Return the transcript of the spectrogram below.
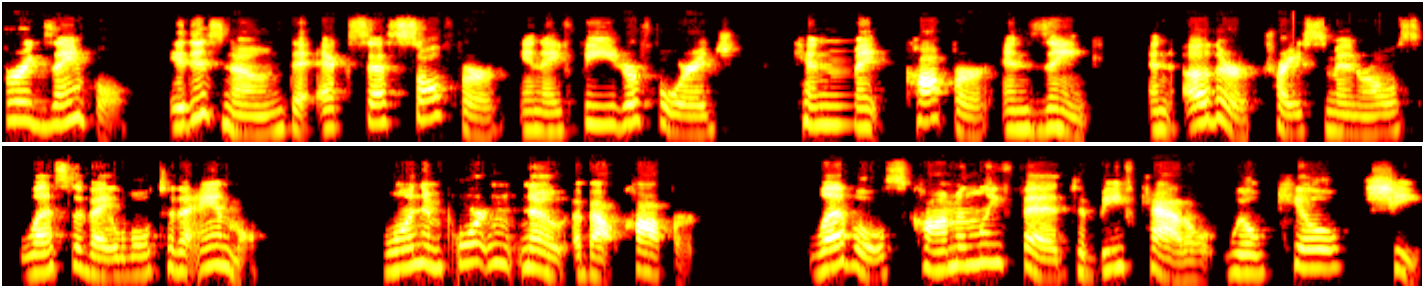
For example, it is known that excess sulfur in a feed or forage can make copper and zinc and other trace minerals less available to the animal. One important note about copper levels commonly fed to beef cattle will kill sheep.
